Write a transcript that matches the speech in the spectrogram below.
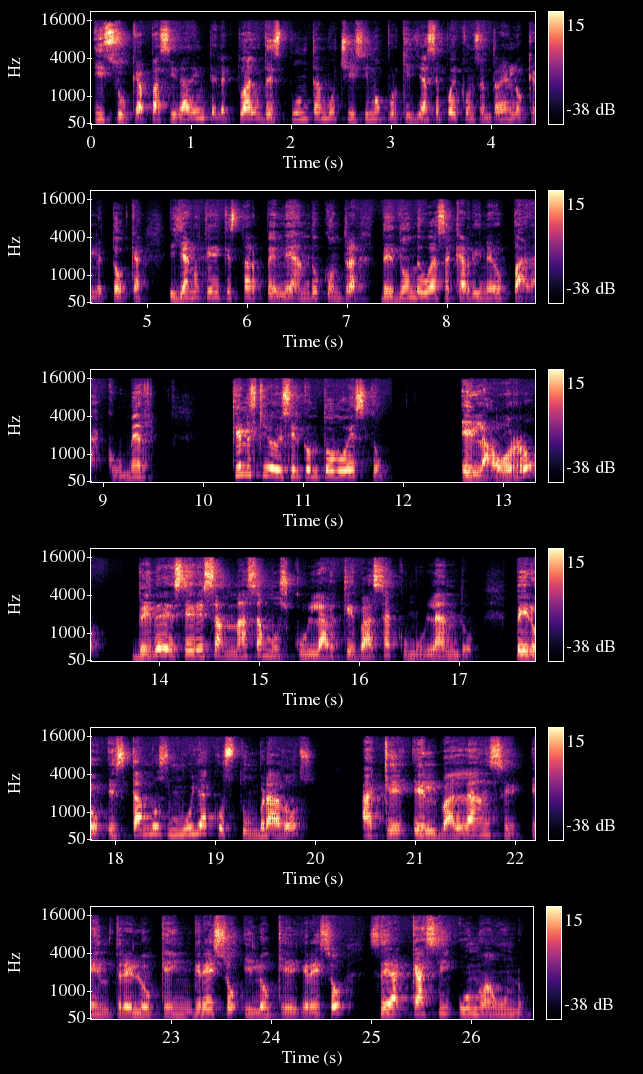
y su capacidad intelectual despunta muchísimo porque ya se puede concentrar en lo que le toca y ya no tiene que estar peleando contra de dónde voy a sacar dinero para comer. ¿Qué les quiero decir con todo esto? El ahorro debe de ser esa masa muscular que vas acumulando, pero estamos muy acostumbrados a que el balance entre lo que ingreso y lo que egreso sea casi uno a uno.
